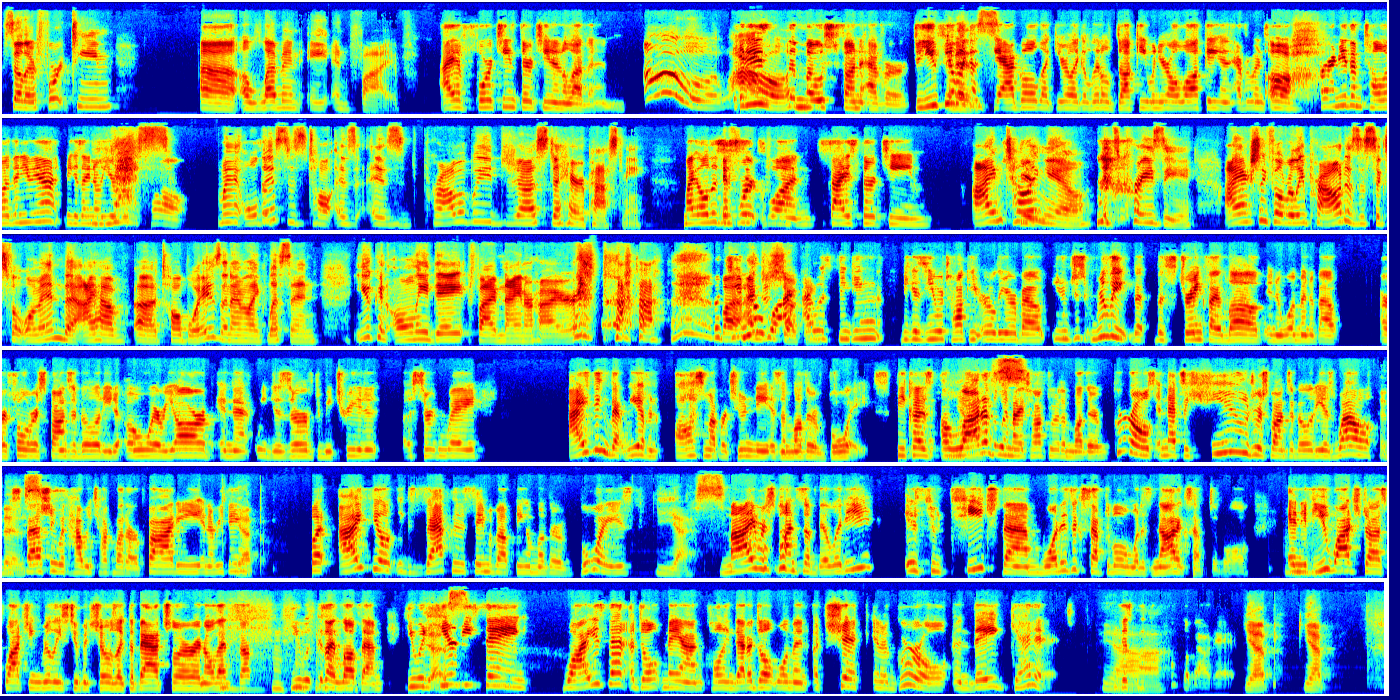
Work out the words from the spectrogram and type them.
so they're 14 uh 11 8 and 5 i have 14 13 and 11 Oh, wow. It is the most fun ever. Do you feel it like is. a gaggle, like you're like a little ducky when you're all walking and everyone's oh. are any of them taller than you yet? Because I know you're yes. really tall. My oldest so, is tall is is probably just a hair past me. My oldest if is six one, size 13. I'm telling you, it's crazy. I actually feel really proud as a six foot woman that I have uh, tall boys, and I'm like, listen, you can only date five nine or higher. but, but you know what? Joking. I was thinking because you were talking earlier about you know just really the, the strength I love in a woman about our full responsibility to own where we are and that we deserve to be treated a certain way. I think that we have an awesome opportunity as a mother of boys because a yes. lot of the women I talk to are the mother of girls, and that's a huge responsibility as well, especially with how we talk about our body and everything. Yep. But I feel exactly the same about being a mother of boys. Yes. My responsibility is to teach them what is acceptable and what is not acceptable. And if mm-hmm. you watched us watching really stupid shows like The Bachelor and all that stuff, you would, because I love them, you would yes. hear me saying, why is that adult man calling that adult woman a chick and a girl? And they get it yeah. because we talk about it. Yep. Yep.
